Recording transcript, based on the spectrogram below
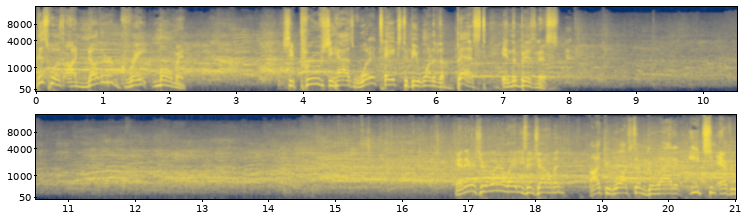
This was another great moment. She proves she has what it takes to be one of the best in the business. And there's your winner, ladies and gentlemen. I could watch them go at it each and every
